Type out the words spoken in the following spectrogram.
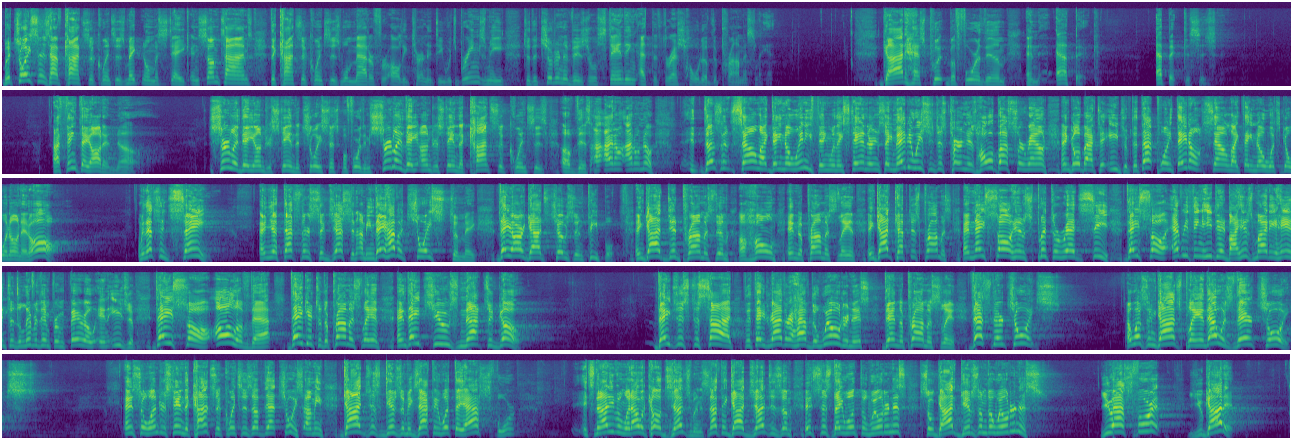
But choices have consequences, make no mistake. And sometimes the consequences will matter for all eternity, which brings me to the children of Israel standing at the threshold of the promised land. God has put before them an epic, epic decision. I think they ought to know. Surely they understand the choice that's before them. Surely they understand the consequences of this. I, I, don't, I don't know it doesn't sound like they know anything when they stand there and say, maybe we should just turn this whole bus around and go back to Egypt. At that point, they don't sound like they know what's going on at all. I mean, that's insane. And yet, that's their suggestion. I mean, they have a choice to make. They are God's chosen people. And God did promise them a home in the promised land. And God kept his promise. And they saw him split the Red Sea. They saw everything he did by his mighty hand to deliver them from Pharaoh in Egypt. They saw all of that. They get to the promised land and they choose not to go. They just decide that they'd rather have the wilderness than the promised land. That's their choice. That wasn't God's plan, that was their choice. And so understand the consequences of that choice. I mean, God just gives them exactly what they asked for. It's not even what I would call judgment. It's not that God judges them, it's just they want the wilderness, so God gives them the wilderness. You asked for it, you got it.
